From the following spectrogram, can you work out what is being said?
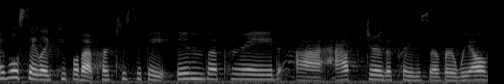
I will say, like people that participate in the parade uh, after the parade is over, we all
